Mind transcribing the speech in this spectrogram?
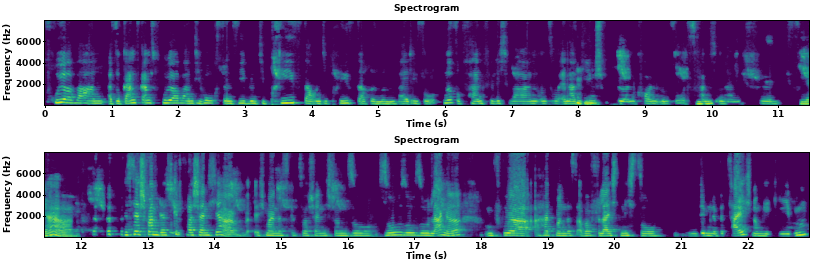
früher waren, also ganz, ganz früher waren die Hochsensiblen die Priester und die Priesterinnen, weil die so, ne, so feinfühlig waren und so Energien mhm. spüren konnten und so. Das fand mhm. ich unheimlich schön. Ja, das ist sehr spannend. Das gibt es wahrscheinlich, ja. Ich meine, das gibt es wahrscheinlich schon so, so, so, so lange. Und früher hat man das aber vielleicht nicht so dem eine Bezeichnung gegeben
